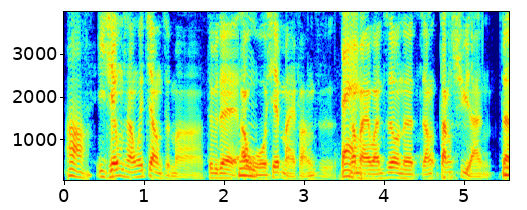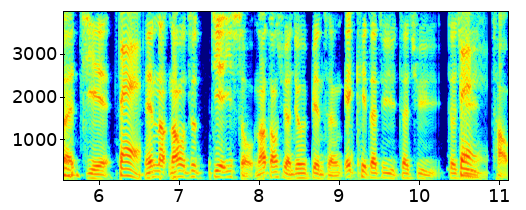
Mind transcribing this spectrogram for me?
啊，以前我们常会这样子嘛，对不对？啊，我先买房子，那买完之后呢，张张旭然再来接，对，哎，然然后就接一手，然后张旭然就会变成，哎，可以再去再去再去炒，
